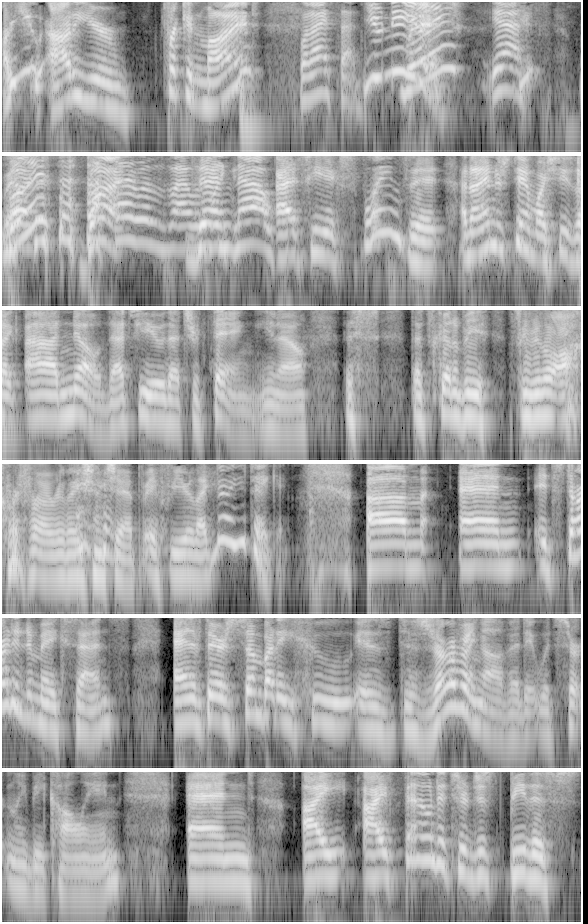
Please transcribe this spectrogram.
are you out of your freaking mind? That's what I said. You need Really? it. Yes. But, but I was- I was then like, no. As he explains it, and I understand why she's like, uh, no, that's you, that's your thing. You know, this that's gonna be it's gonna be a little awkward for our relationship if you're like, no, you take it. Um, and it started to make sense. And if there's somebody who is deserving of it, it would certainly be Colleen. And I I found it to just be this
